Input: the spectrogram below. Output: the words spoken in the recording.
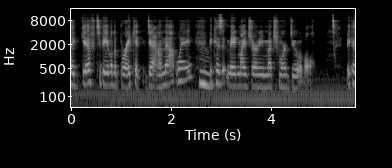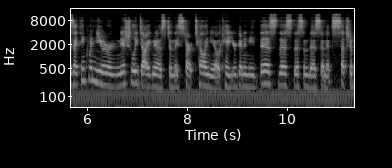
a gift to be able to break it down that way mm. because it made my journey much more doable. Because I think when you're initially diagnosed and they start telling you, okay, you're going to need this, this, this, and this, and it's such a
